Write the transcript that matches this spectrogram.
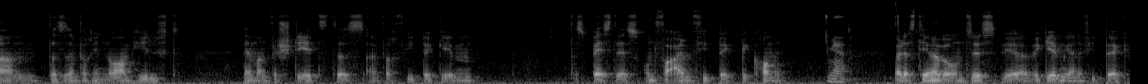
ähm, dass es einfach enorm hilft, wenn man versteht, dass einfach Feedback geben das Beste ist und vor allem Feedback bekommen. Ja. Weil das Thema bei uns ist, wir, wir geben gerne Feedback,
